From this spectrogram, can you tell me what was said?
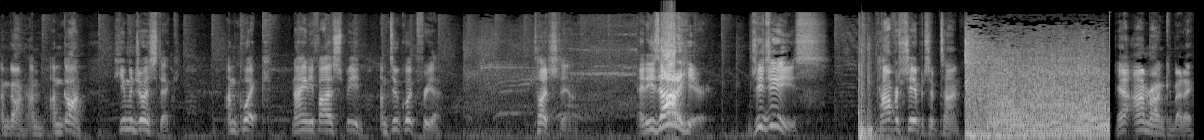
I'm gone. I'm, I'm gone. Human joystick. I'm quick. 95 speed. I'm too quick for you. Touchdown. And he's out of here. GG's. Conference championship time. Yeah, I'm run committing.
